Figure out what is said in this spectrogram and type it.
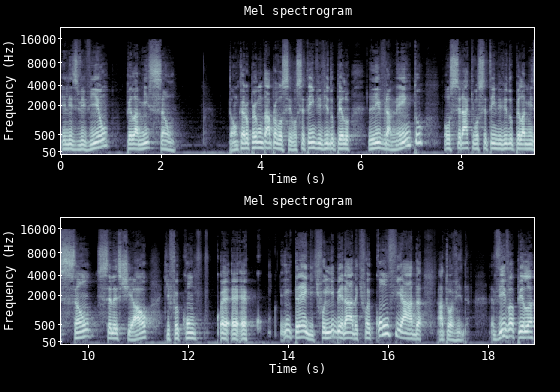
eles viviam pela missão. Então quero perguntar para você: você tem vivido pelo livramento ou será que você tem vivido pela missão celestial que foi com, é, é, é, entregue, que foi liberada, que foi confiada à tua vida? Viva pela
